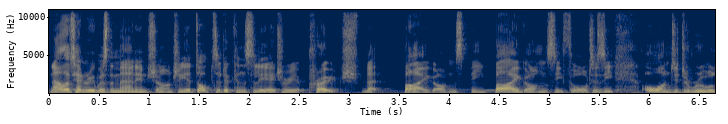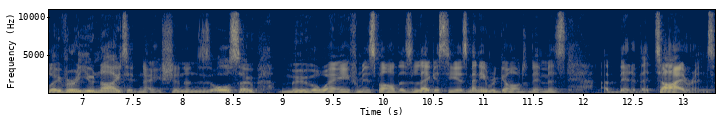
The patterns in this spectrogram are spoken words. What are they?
Now that Henry was the man in charge, he adopted a conciliatory approach. Bygones be bygones, he thought, as he wanted to rule over a united nation and also move away from his father's legacy, as many regarded him as a bit of a tyrant.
